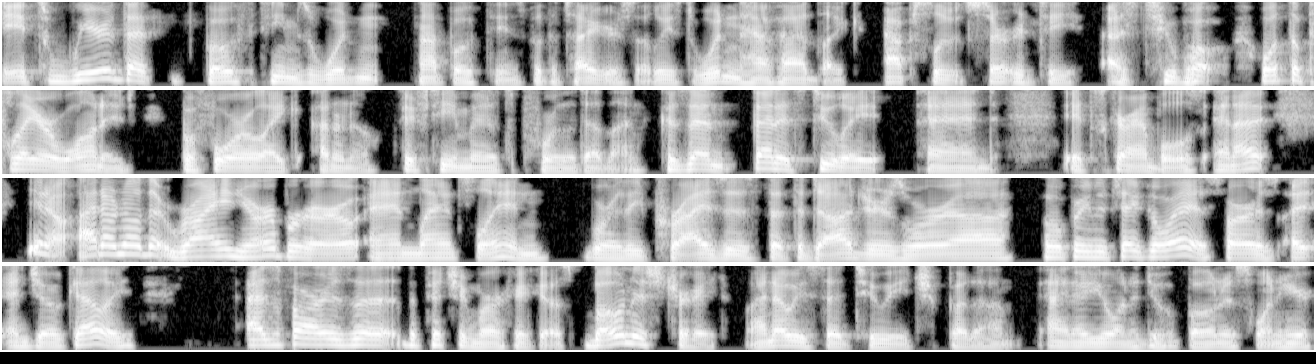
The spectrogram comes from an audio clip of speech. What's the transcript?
it's weird that both teams wouldn't not both teams but the tigers at least wouldn't have had like absolute certainty as to what what the player wanted before like i don't know 15 minutes before the deadline. Because then then it's too late and it scrambles. And i you know i don't know that ryan yarbrough and lance lynn were the prizes that the dodgers were uh, hoping to take away as far as and joe kelly as far as the, the pitching market goes. Bonus trade. I know he said two each but um, i know you want to do a bonus one here.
